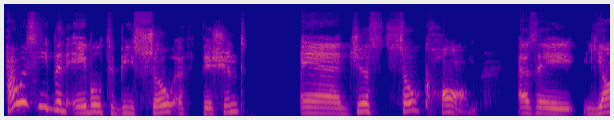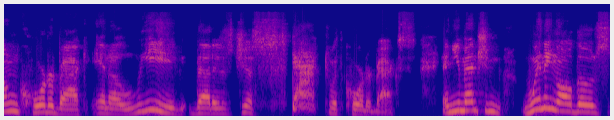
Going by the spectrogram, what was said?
How has he been able to be so efficient and just so calm as a young quarterback in a league that is just stacked with quarterbacks? And you mentioned winning all those,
